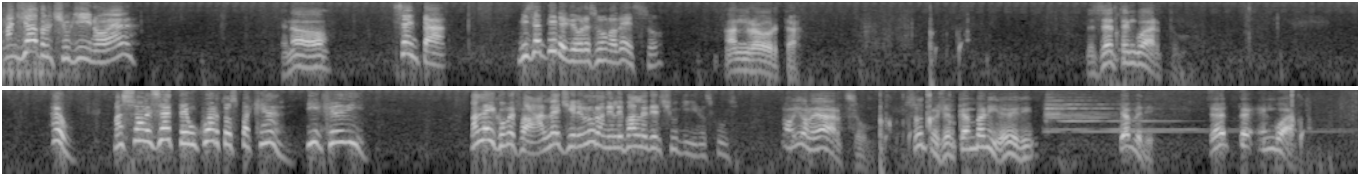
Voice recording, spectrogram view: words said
Mangiato il ciuchino, eh? E no? Senta, mi sa dire che ore sono adesso? Andrò orta. Le sette e un quarto. Oh, ma sono le sette e un quarto spaccate. Incredibile. Ma lei come fa a leggere l'ora nelle palle del ciuchino, scusi? No, io le alzo. Sotto c'è il campanile, vedi? Già vedi? Sette e un quarto.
